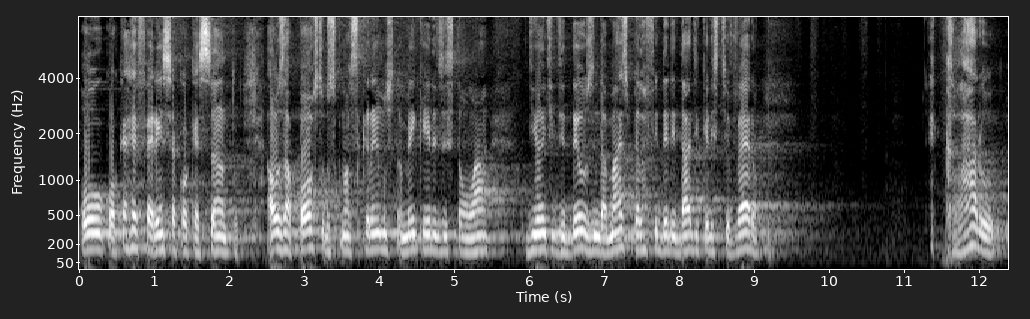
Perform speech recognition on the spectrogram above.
ou qualquer referência a qualquer santo, aos apóstolos que nós cremos também que eles estão lá diante de Deus, ainda mais pela fidelidade que eles tiveram. É claro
